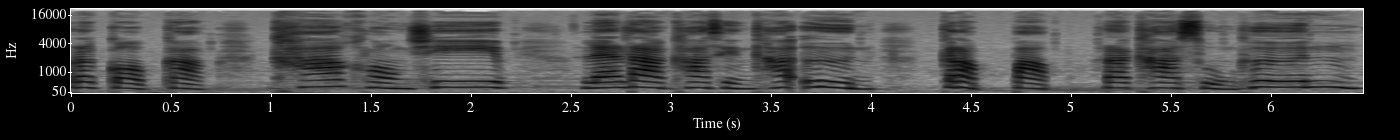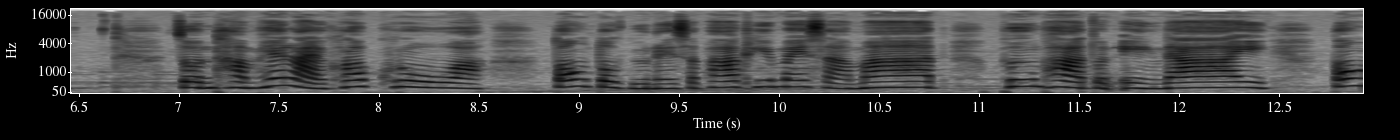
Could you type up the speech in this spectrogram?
ประกอบกับค่าครองชีพ และราคาสินค้าอื่น กลับปรับราคาสูงขึ้น จนทำให้หลายครอบครัว ต้องตกอยู่ในสภาพที่ไม่สามารถ พึ่งพาตนเองได้ ต้อง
